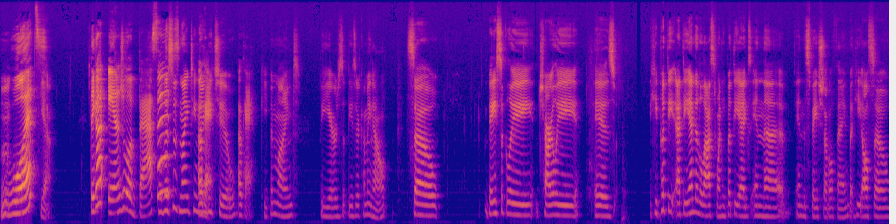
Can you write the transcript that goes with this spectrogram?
Hmm. what? Yeah. They got Angela Bassett. Well, this is 1992. okay. keep in mind the years that these are coming out. So basically Charlie is he put the at the end of the last one he put the eggs in the in the space shuttle thing, but he also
